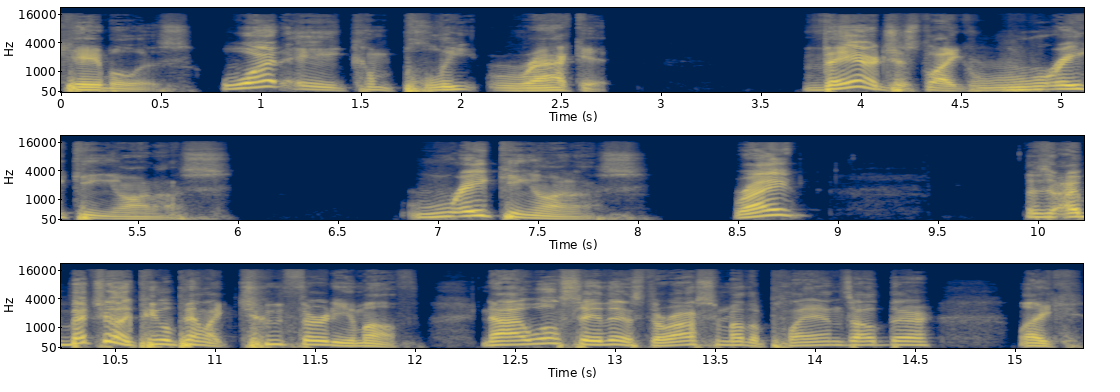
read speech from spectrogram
cable is. What a complete racket. They are just like raking on us, raking on us, right? I bet you like people paying like two thirty a month. Now I will say this: there are some other plans out there. Like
